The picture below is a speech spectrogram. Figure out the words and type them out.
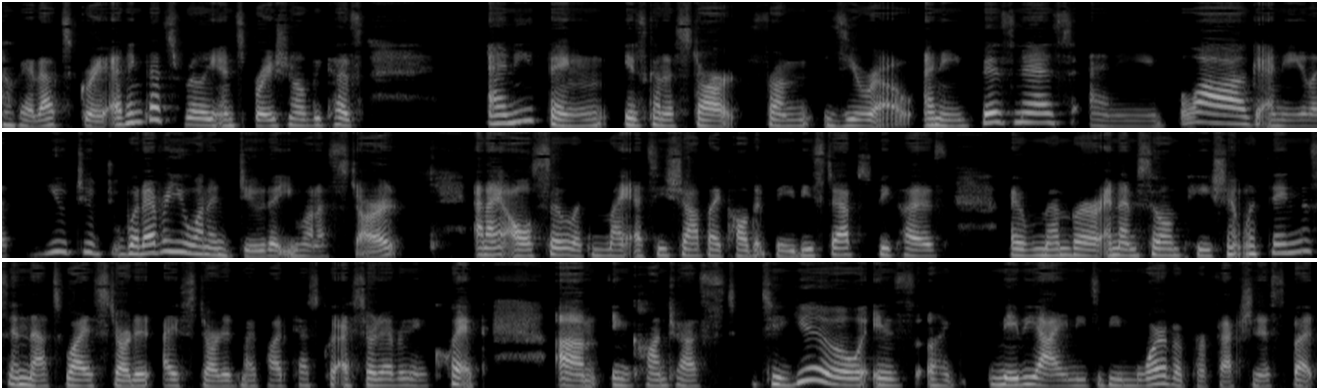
Okay, that's great. I think that's really inspirational because anything is going to start from zero. Any business, any blog, any like YouTube, whatever you want to do that you want to start. And I also like my Etsy shop, I called it baby steps because I remember, and I'm so impatient with things. And that's why I started, I started my podcast quick. I started everything quick. Um, in contrast to you is like, maybe I need to be more of a perfectionist, but,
